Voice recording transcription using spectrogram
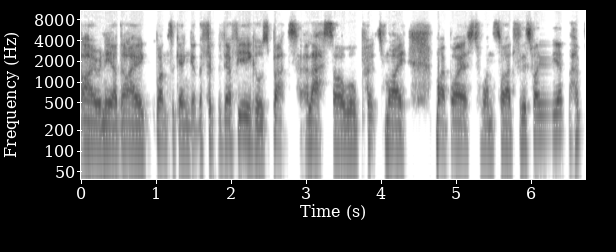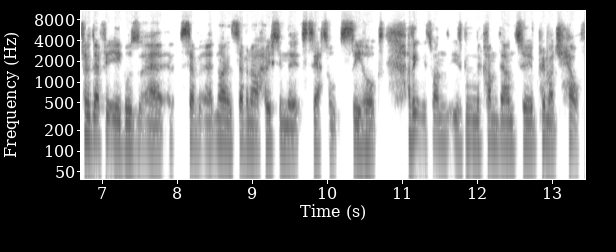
irony that I once again get the Philadelphia Eagles, but alas, I will put my my bias to one side for this one. Yep, Philadelphia Eagles uh, seven, uh, nine and seven are hosting the Seattle Seahawks. I think this one is going to come down to pretty much health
